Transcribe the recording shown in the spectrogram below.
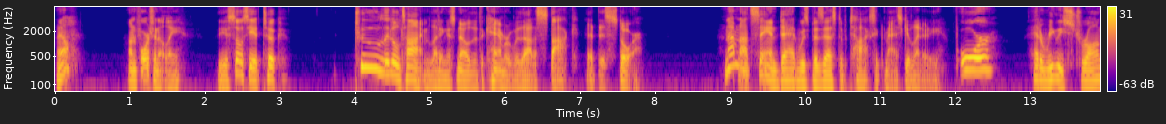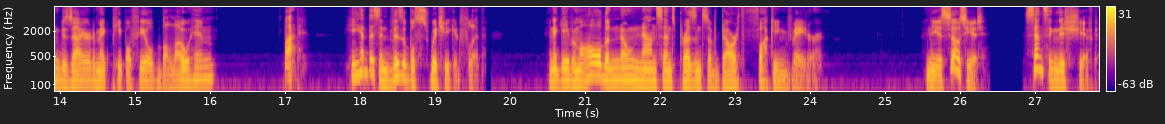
Well, unfortunately, the associate took too little time letting us know that the camera was out of stock at this store. And I'm not saying Dad was possessed of toxic masculinity, or had a really strong desire to make people feel below him, but he had this invisible switch he could flip, and it gave him all the no nonsense presence of Darth fucking Vader. And the associate, sensing this shift,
